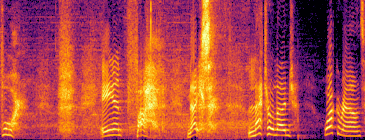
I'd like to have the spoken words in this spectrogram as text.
four, and five. Nice. Lateral lunge, walk arounds.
